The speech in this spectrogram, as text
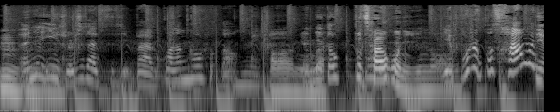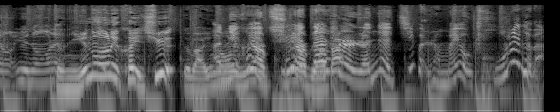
嗯，人家嗯一直是在自己办《灌篮高手》的能力，啊，明白人家，都不掺和你运动，也不是不掺和你运动就是力。你运动能力可以去，对吧？运啊，动能你可以去但是人家基本上没有出这个的，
